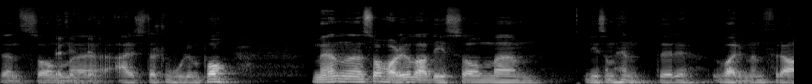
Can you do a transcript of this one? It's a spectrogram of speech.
den som er størst volum på. Men eh, så har du jo da de som, eh, de som henter varmen fra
